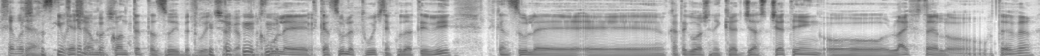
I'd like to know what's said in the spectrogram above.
חבר'ה כן, שעושים יש חדר שם כושר. קונטנט הזוי בטוויץ', אגב, תיכנסו לטוויץ'.tv, תיכנסו לקטגוריה שנקראת Just Chatting או Lifestyle או whatever,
